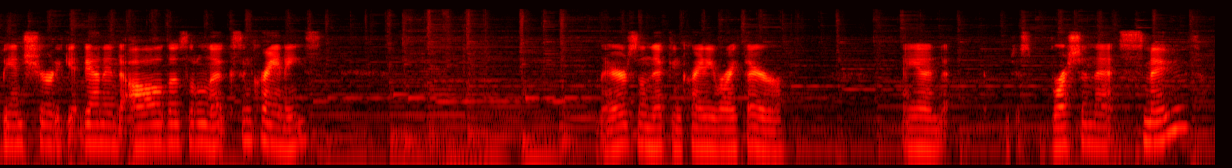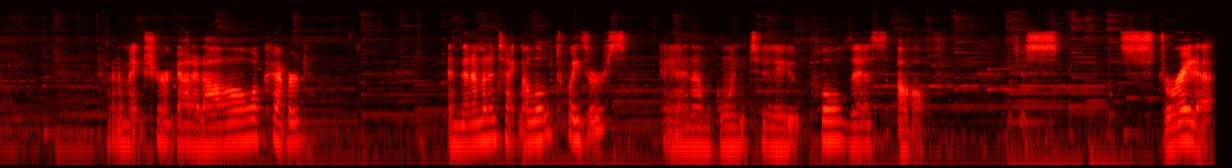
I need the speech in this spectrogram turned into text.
Being sure to get down into all those little nooks and crannies. There's a nook and cranny right there. And just brushing that smooth. Trying to make sure I got it all covered. And then I'm going to take my little tweezers and I'm going to pull this off. Just straight up.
